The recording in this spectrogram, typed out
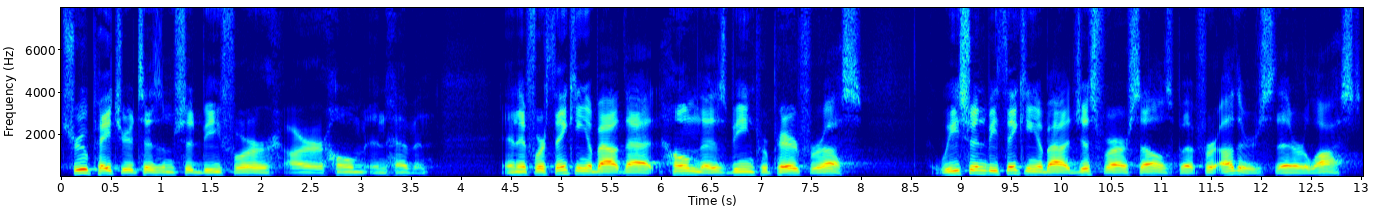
true patriotism should be for our home in heaven. And if we're thinking about that home that is being prepared for us, we shouldn't be thinking about it just for ourselves, but for others that are lost,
